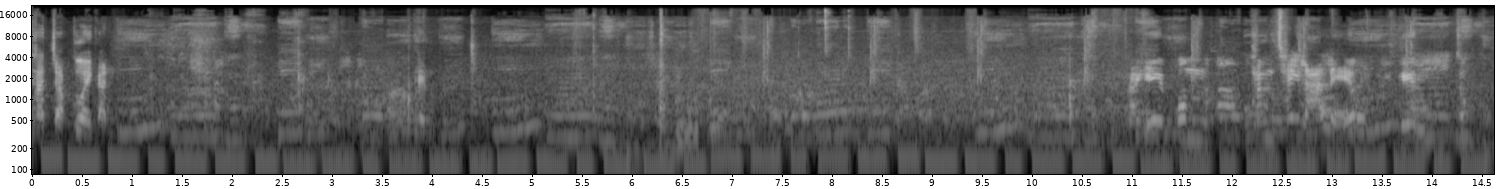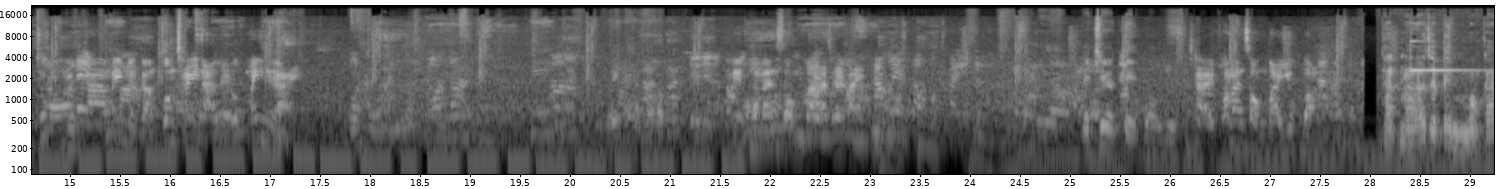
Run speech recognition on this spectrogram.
ถ้าจับด้วยกันเข็มอืมถ่ายเอ้ผมทำใช้หลานแล้วคือทุกทุกลูกค้าไม่เหมือนกันผมใช้นานแล้วไม่เหนื่อยนี่ประมาณสองบาทใช่ไหม เป็นชื่อเกตบอกอยู่ใช่ประมาณสองบาทยุคก่อนถัดมาก็จะเป็นมอ c ก้า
